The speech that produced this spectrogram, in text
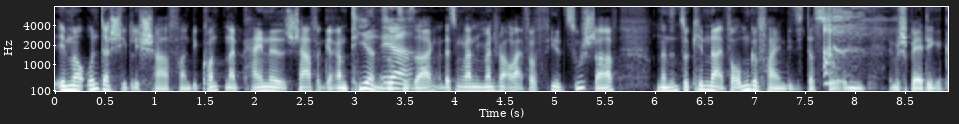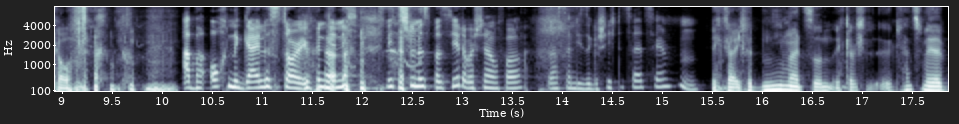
immer unterschiedlich scharf waren. Die konnten halt keine Schärfe garantieren Ja. sozusagen und deswegen waren die manchmal auch einfach viel zu scharf und dann sind so Kinder einfach umgefallen, die sich das so im, im Späti gekauft haben. Aber auch eine geile Story, wenn dir nicht, nichts Schlimmes passiert. Aber stell dir mal vor, du hast dann diese Geschichte zu erzählen. Hm. Ich glaube, ich würde niemals so ein, ich glaube, ich kannst mir,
